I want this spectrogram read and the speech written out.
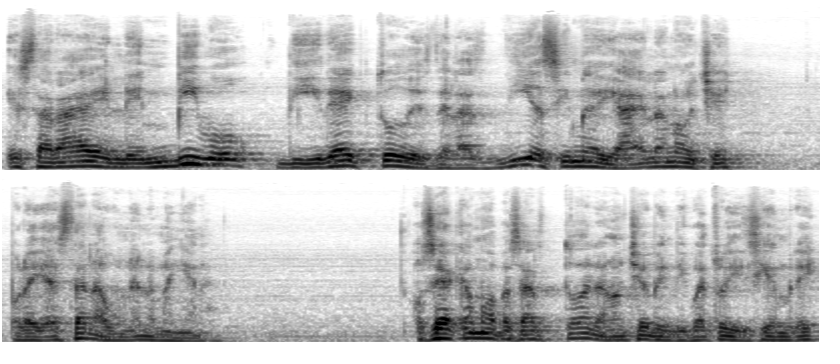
estará el en vivo directo desde las diez y media de la noche por allá hasta la una de la mañana. O sea que vamos a pasar toda la noche del 24 de diciembre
